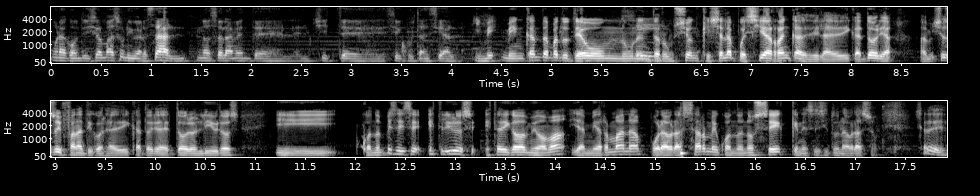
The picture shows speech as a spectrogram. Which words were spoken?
una condición más universal, no solamente el, el chiste circunstancial. Y me, me encanta, Pato, te hago un- una Sí. interrupción, que ya la poesía arranca desde la dedicatoria. A mí, yo soy fanático de la dedicatoria de todos los libros, y cuando empieza dice, este libro es- está dedicado a mi mamá y a mi hermana por abrazarme cuando no sé que necesito un abrazo. Ya de-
